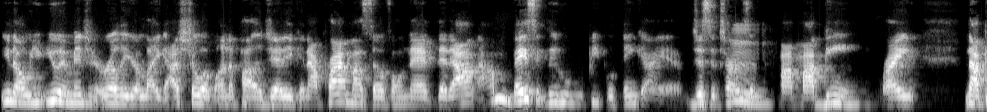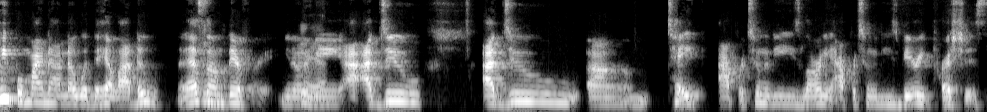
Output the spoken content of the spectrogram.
you know, you, you, had mentioned earlier, like I show up unapologetic, and I pride myself on that. That I, am basically who people think I am, just in terms mm. of my, my being, right? Now, people might not know what the hell I do. That's mm. something different. You know what yeah. I mean? I, I do, I do um, take opportunities, learning opportunities, very precious.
